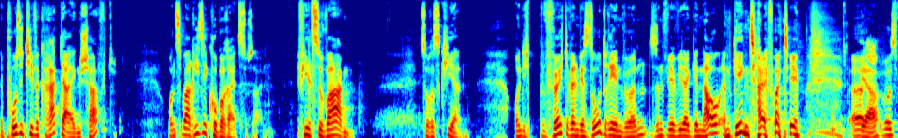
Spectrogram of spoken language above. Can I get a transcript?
eine positive Charaktereigenschaft, und zwar risikobereit zu sein, viel zu wagen, zu riskieren. Und ich befürchte, wenn wir es so drehen würden, sind wir wieder genau im Gegenteil von dem, äh, ja. was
